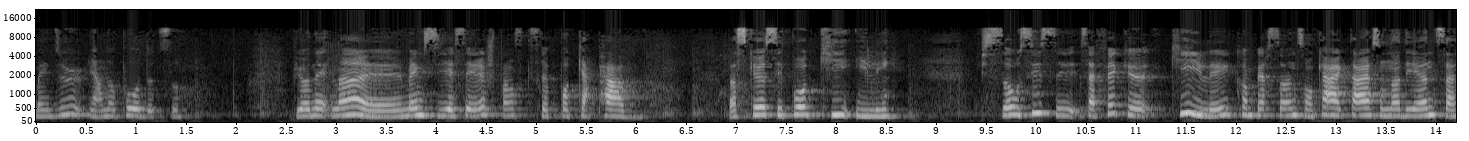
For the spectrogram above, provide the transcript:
Mais Dieu, il y en a pas de ça. Puis honnêtement, euh, même s'il essaierait, je pense qu'il serait pas capable parce que c'est pas qui il est. Puis ça aussi, ça fait que qui il est comme personne, son caractère, son ADN, ça,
